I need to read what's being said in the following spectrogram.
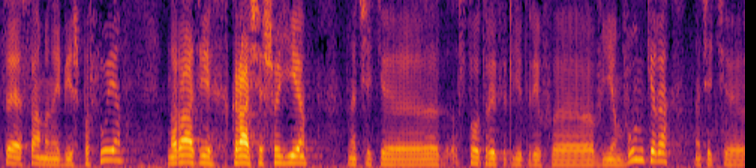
це саме найбільш пасує. Наразі краще, що є. Значить, е, 130 літрів е, об'єм бункера. Значить, е,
